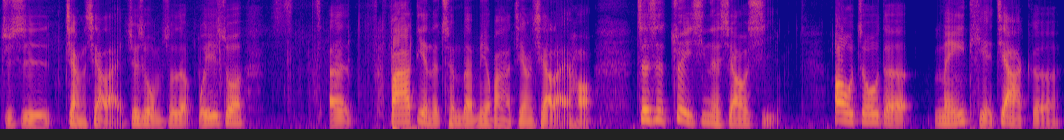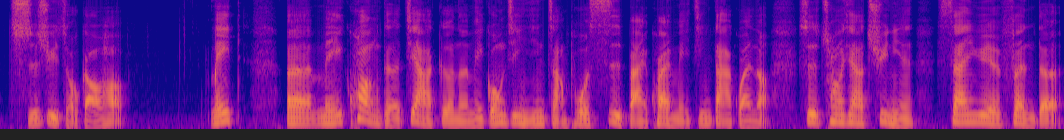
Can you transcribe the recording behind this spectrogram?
就是降下来，就是我们说的，我一说呃发电的成本没有办法降下来哈，这是最新的消息。澳洲的煤铁价格持续走高哈。煤，呃，煤矿的价格呢，每公斤已经涨破四百块美金大关了，是创下去年三月份的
